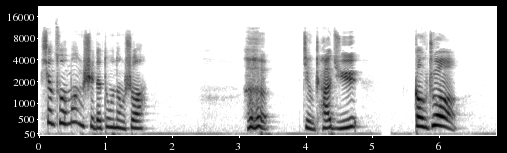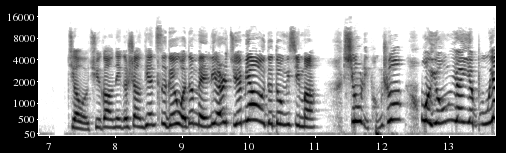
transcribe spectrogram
像做梦似的嘟哝说：“呵呵，警察局，告状，叫我去告那个上天赐给我的美丽而绝妙的东西吗？”修理篷车，我永远也不要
